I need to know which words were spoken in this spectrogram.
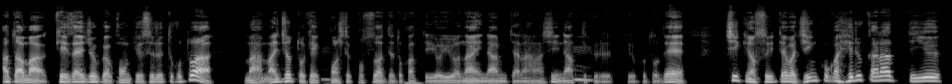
あとはまあ、経済状況が困窮するってことは、まあ、あまりちょっと結婚して子育てとかって余裕はないな、みたいな話になってくるっていうことで、うん、地域の衰退は人口が減るからっていう、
